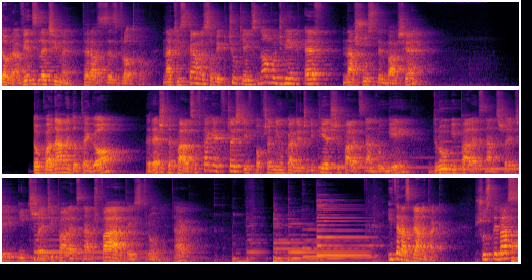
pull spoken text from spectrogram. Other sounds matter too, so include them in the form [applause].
Dobra, więc lecimy teraz ze zwrotką. Naciskamy sobie kciukiem znowu dźwięk F na szóstym basie. Dokładamy do tego resztę palców, tak jak wcześniej w poprzednim układzie, czyli pierwszy palec na drugiej, drugi palec na trzeciej i trzeci palec na czwartej strunie, tak? I teraz gramy tak. Szósty bas,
